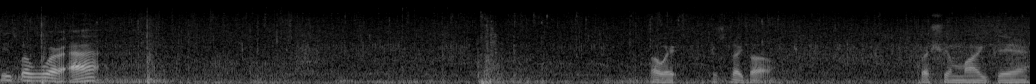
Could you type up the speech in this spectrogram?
This where we're at? Oh wait, there's like a question mark there.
